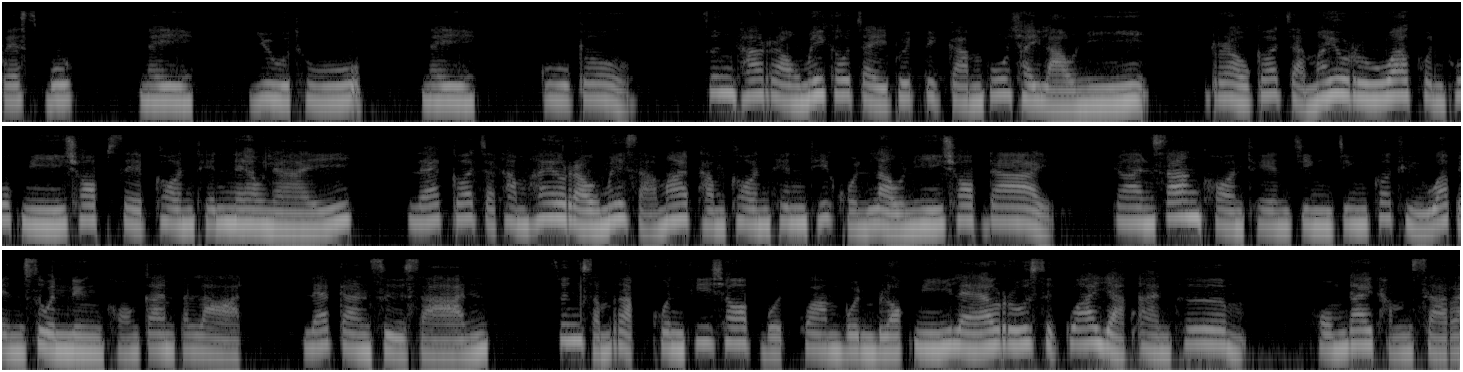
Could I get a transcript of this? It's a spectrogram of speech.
Facebook ใน YouTube ใน Google ซึ่งถ้าเราไม่เข้าใจพฤติกรรมผู้ใช้เหล่านี้ เราก็จะไม่รู้ว่าคนพวกนี้ชอบเสพคอนเทนต์แนวไหน และก็จะทำให้เราไม่สามารถทำคอนเทนต์ที่คนเหล่านี้ชอบได้ การสร้างคอนเทนต์จริง ๆ ก็ถือว่าเป็นส่วนหนึ่งของการตลาด และการสื่อสาร ซึ่งสำหรับคนที่ชอบบทความบนบล็อกนี้แล้วรู้สึกว่าอยากอ่านเพิ่ม ผมได้ทำสาร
